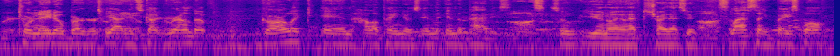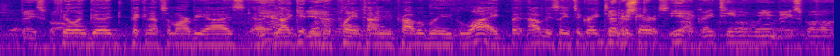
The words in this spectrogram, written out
Burger, Tornado? Burger. yeah, and it's got burger. ground up garlic and jalapenos in the in the patties. Awesome. So you and I will have to try that soon. Awesome. Last thing, baseball. Baseball. Feeling good, picking up some RBIs. Uh, Yeah, not getting yeah. into playing time you probably like, but obviously it's a great team. better Who st- cares? yeah, great team winning baseball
